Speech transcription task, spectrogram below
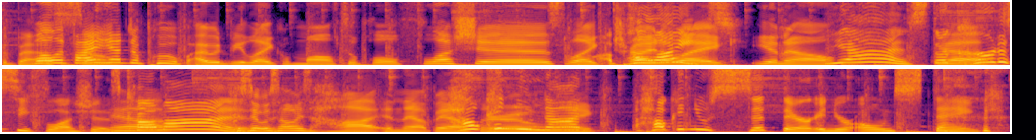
the best. Well, if I had to poop, I would be like multiple flushes, like Uh, try polite. to like, you know. yes, they're Yeah. courtesy flushes. Yeah. Come on, Because it was always hot in that bathroom. How can you not? Like, how can you sit there in your own stank?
